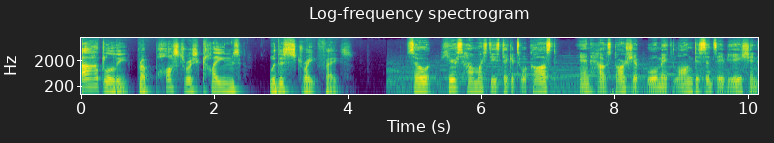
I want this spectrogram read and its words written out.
utterly preposterous claims with a straight face. So, here's how much these tickets will cost and how Starship will make long distance aviation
